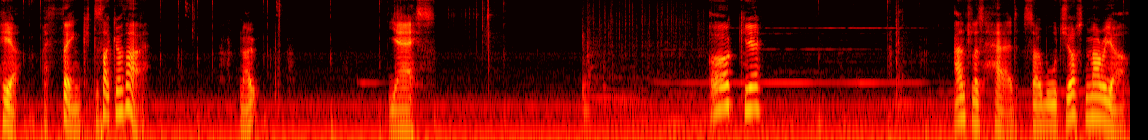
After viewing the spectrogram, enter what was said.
Here. I think. Does that go there? No. Yes. Okay. Antler's head. So we'll just marry up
